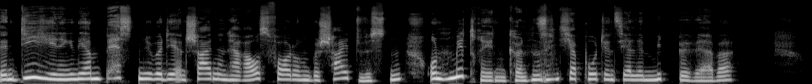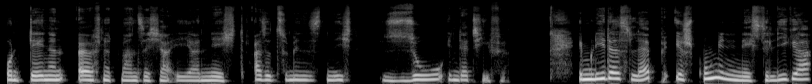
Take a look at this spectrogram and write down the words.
Denn diejenigen, die am besten über die entscheidenden Herausforderungen Bescheid wüssten und mitreden könnten, sind ja potenzielle Mitbewerber. Und denen öffnet man sich ja eher nicht, also zumindest nicht so in der Tiefe. Im Leaders Lab, Ihr Sprung in die nächste Liga,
